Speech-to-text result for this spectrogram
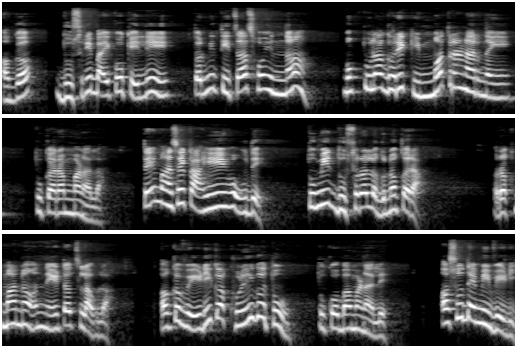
अगं दुसरी बायको केली तर मी तिचाच होईन ना? मग तुला घरी किंमत राहणार नाही? तुकाराम म्हणाला. ते माझे काहीही होऊ दे. तुम्ही दुसरं लग्न करा. रखमानं नेटच लावला. अगं वेडी का खुळी ग तू? तुकोबा म्हणाले. असू दे मी वेडी.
